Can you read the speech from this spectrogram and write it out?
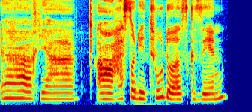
Ach ja. Oh, hast du die Tudors gesehen?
